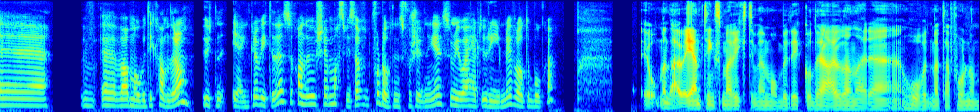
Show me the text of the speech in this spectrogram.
eh, eh, hva Moby Dick handler om, uten egentlig å vite det, så kan det jo skje massevis av fortolkningsforskyvninger, som jo er helt urimelig i forhold til boka. Jo, men det er jo én ting som er viktig med Moby Dick, og det er jo den der eh, hovedmetaforen om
